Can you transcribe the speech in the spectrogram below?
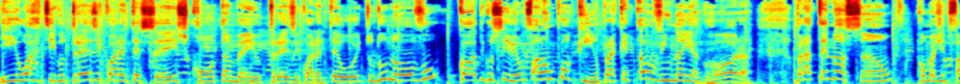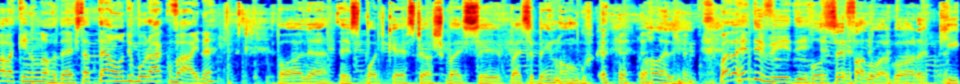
e o artigo 1346 com também o 1348 do novo Código Civil. Vamos falar um pouquinho para quem tá ouvindo aí agora, para ter noção, como a gente fala aqui no Nordeste, até onde o buraco vai, né? Olha, esse podcast eu acho que vai ser, vai ser bem longo. Olha, Mas a gente divide. você falou agora que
